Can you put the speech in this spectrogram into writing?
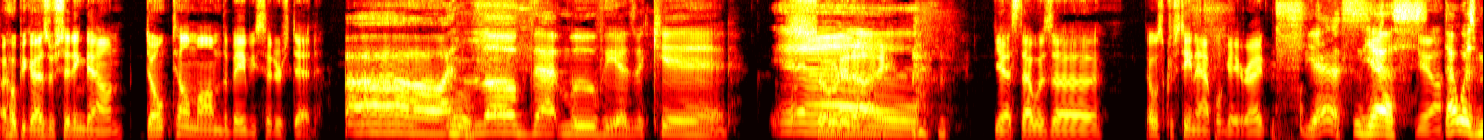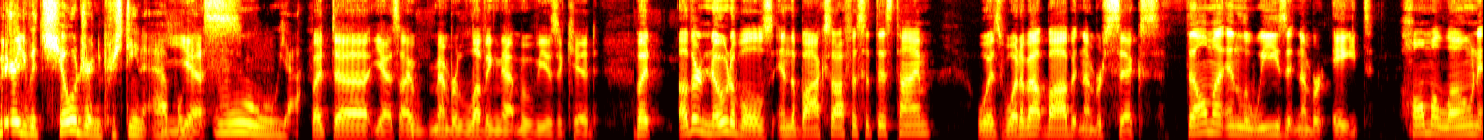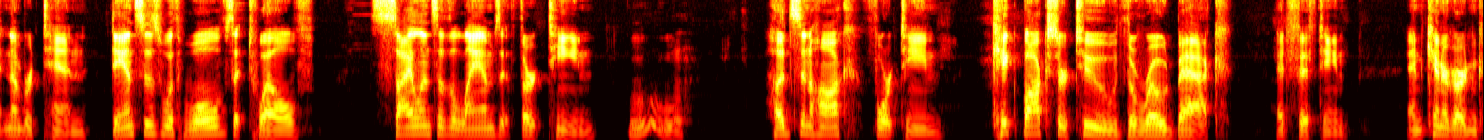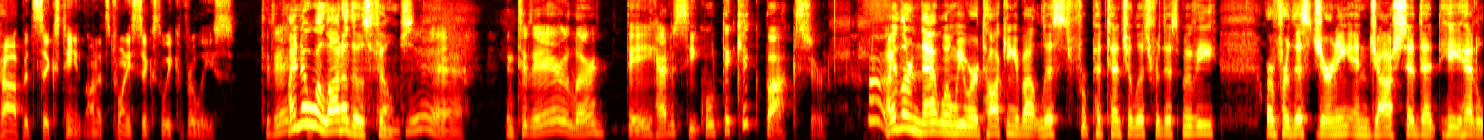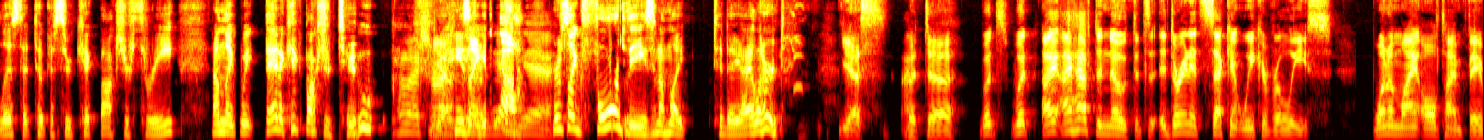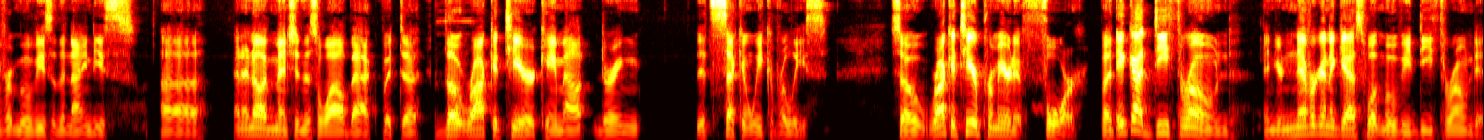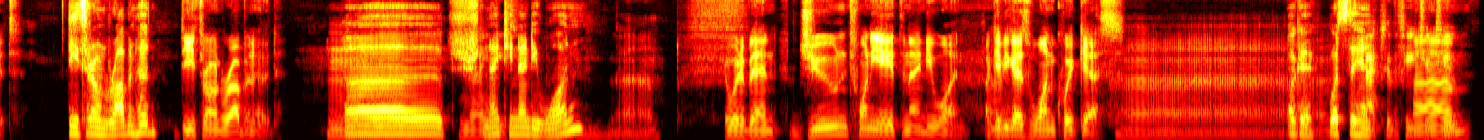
I hope you guys are sitting down. Don't tell mom the babysitter's dead. Oh, I Oof. loved that movie as a kid. Yeah. So did I. yes, that was uh that was Christina Applegate, right? Yes. Yes. Yeah. That was Married with Children, Christina Applegate. Yes. Ooh, yeah. But uh yes, I remember loving that movie as a kid. But other notables in the box office at this time was What About Bob at number 6, Thelma and Louise at number 8, Home Alone at number 10, Dances with Wolves at 12, Silence of the Lambs at 13, Ooh. Hudson Hawk 14, Kickboxer 2 The Road Back at 15, and Kindergarten Cop at 16 on its 26th week of release. Today. I know a lot of those films. Yeah. And today I learned they had a sequel to Kickboxer. Huh. I learned that when we were talking about lists for potential lists for this movie or for this journey, and Josh said that he had a list that took us through Kickboxer 3. And I'm like, wait, they had a Kickboxer 2? Oh, that's Yeah. right. He's like, yeah, There's like four of these. And I'm like, today I learned. Yes, but uh, what's what I, I have to note that during its second week of release, one of my all-time favorite movies of the '90s, uh, and I know I've mentioned this a while back, but uh, The Rocketeer came out during its second week of release. So Rocketeer premiered at four, but it got dethroned, and you're never gonna guess what movie dethroned it. Dethroned Robin Hood. Dethroned Robin Hood. Hmm. Uh, 1991. Um, It would have been June 28th, 91. I'll give you guys one quick guess. uh, Okay, what's the hint? Back to the Future 2? Um,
